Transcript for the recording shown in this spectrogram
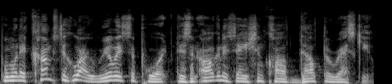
But when it comes to who I really support, there's an organization called Delta Rescue.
